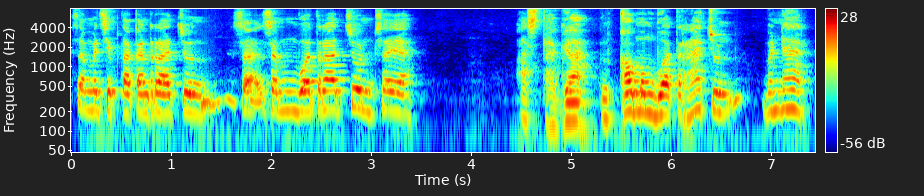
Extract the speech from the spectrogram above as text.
saya menciptakan racun, saya, saya membuat racun saya. Astaga, engkau membuat racun. Benar.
